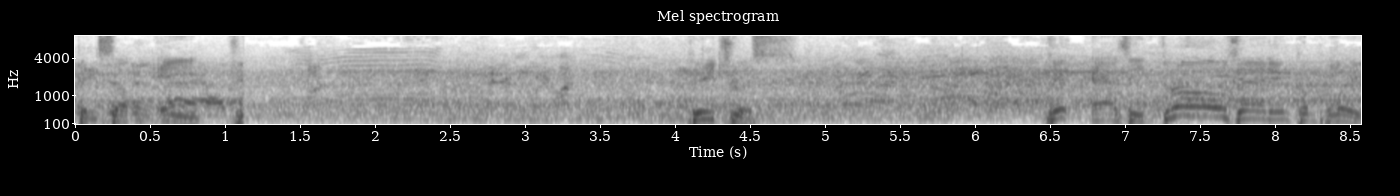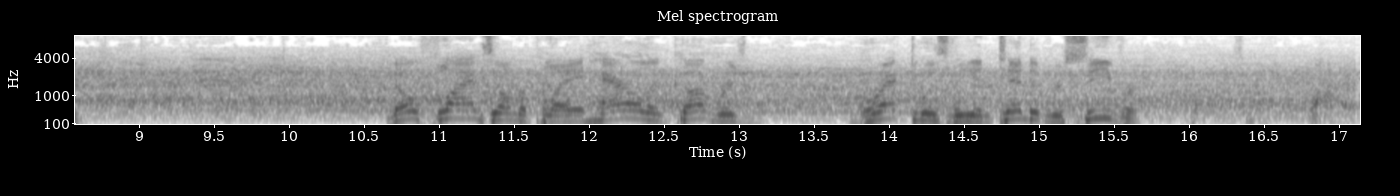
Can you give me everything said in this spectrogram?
Picks up eight. Petras. Hit as he throws and incomplete. No flags on the play. Harrell in coverage. Brecht was the intended receiver. Wow.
